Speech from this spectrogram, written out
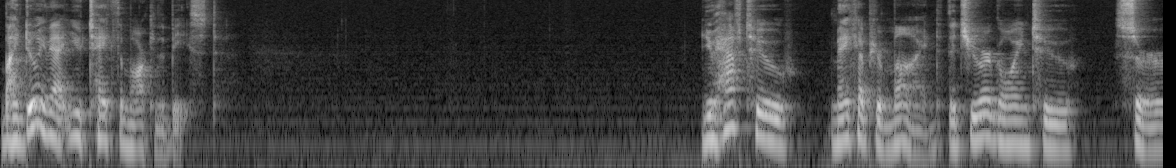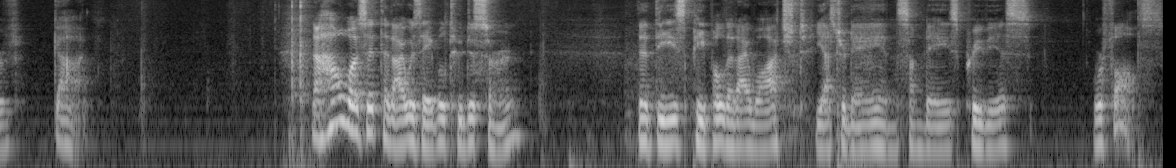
by doing that, you take the mark of the beast. You have to make up your mind that you are going to serve God. Now, how was it that I was able to discern that these people that I watched yesterday and some days previous were false?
